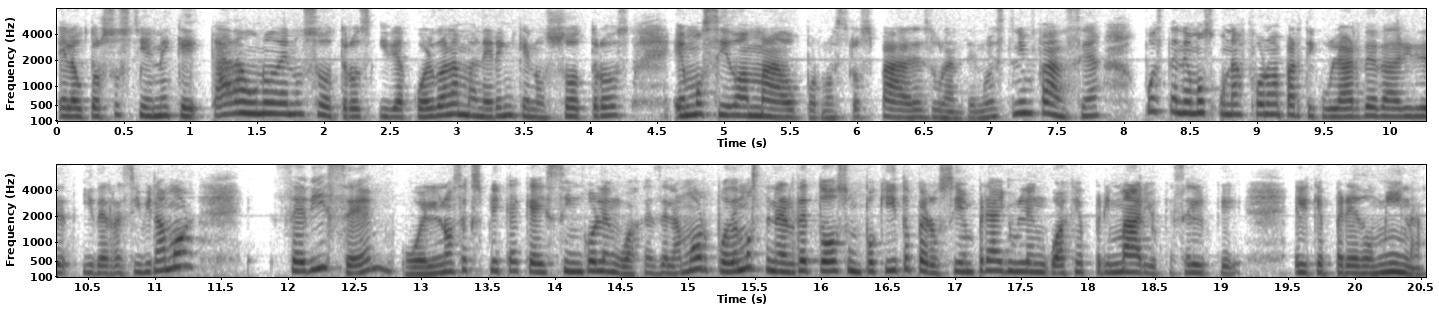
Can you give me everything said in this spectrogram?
el autor sostiene que cada uno de nosotros, y de acuerdo a la manera en que nosotros hemos sido amados por nuestros padres durante nuestra infancia, pues tenemos una forma particular de dar y de, y de recibir amor se dice, o él nos explica que hay cinco lenguajes del amor. Podemos tener de todos un poquito, pero siempre hay un lenguaje primario, que es el que, el que predomina.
